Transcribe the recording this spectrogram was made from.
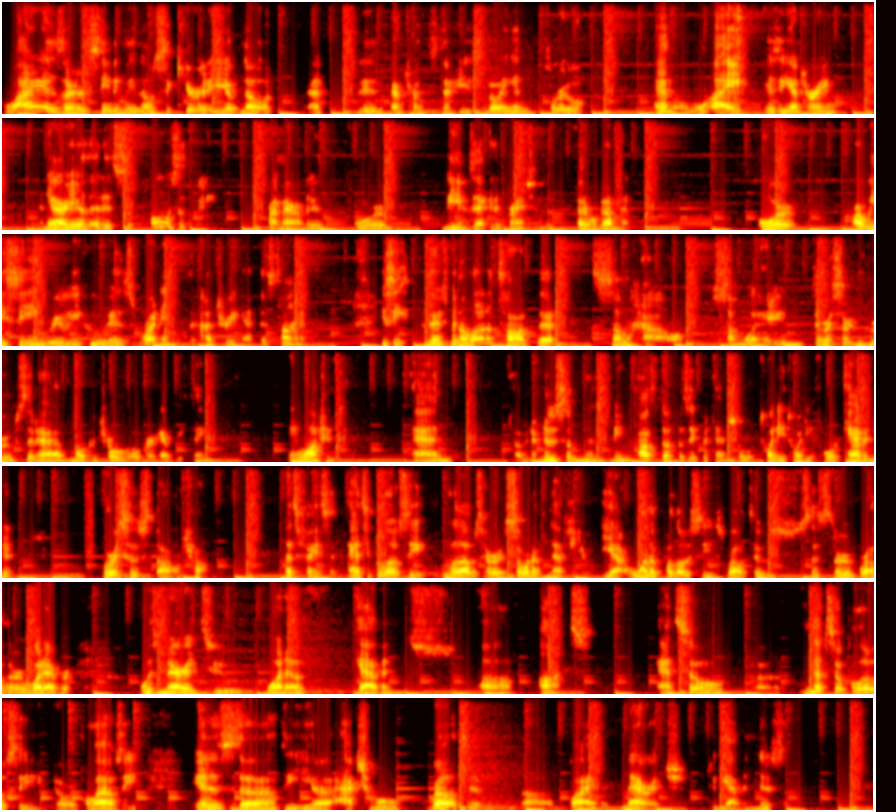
why is there seemingly no security of note at the entrance that he's going in through? And why is he entering an area that is supposedly primarily for the executive branch of the federal government? Or are we seeing really who is running the country at this time? You see, there's been a lot of talk that somehow, some way, there are certain groups that have more control over everything in Washington. And Governor Newsom is being tossed up as a potential 2024 candidate versus Donald Trump. Let's face it, Nancy Pelosi loves her sort of nephew. Yeah, one of Pelosi's relatives, sister, brother, whatever, was married to one of Gavin's uh, aunts. And so Nutso Pelosi or Pelosi is uh, the uh, actual relative uh, by marriage to Gavin Newsom.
